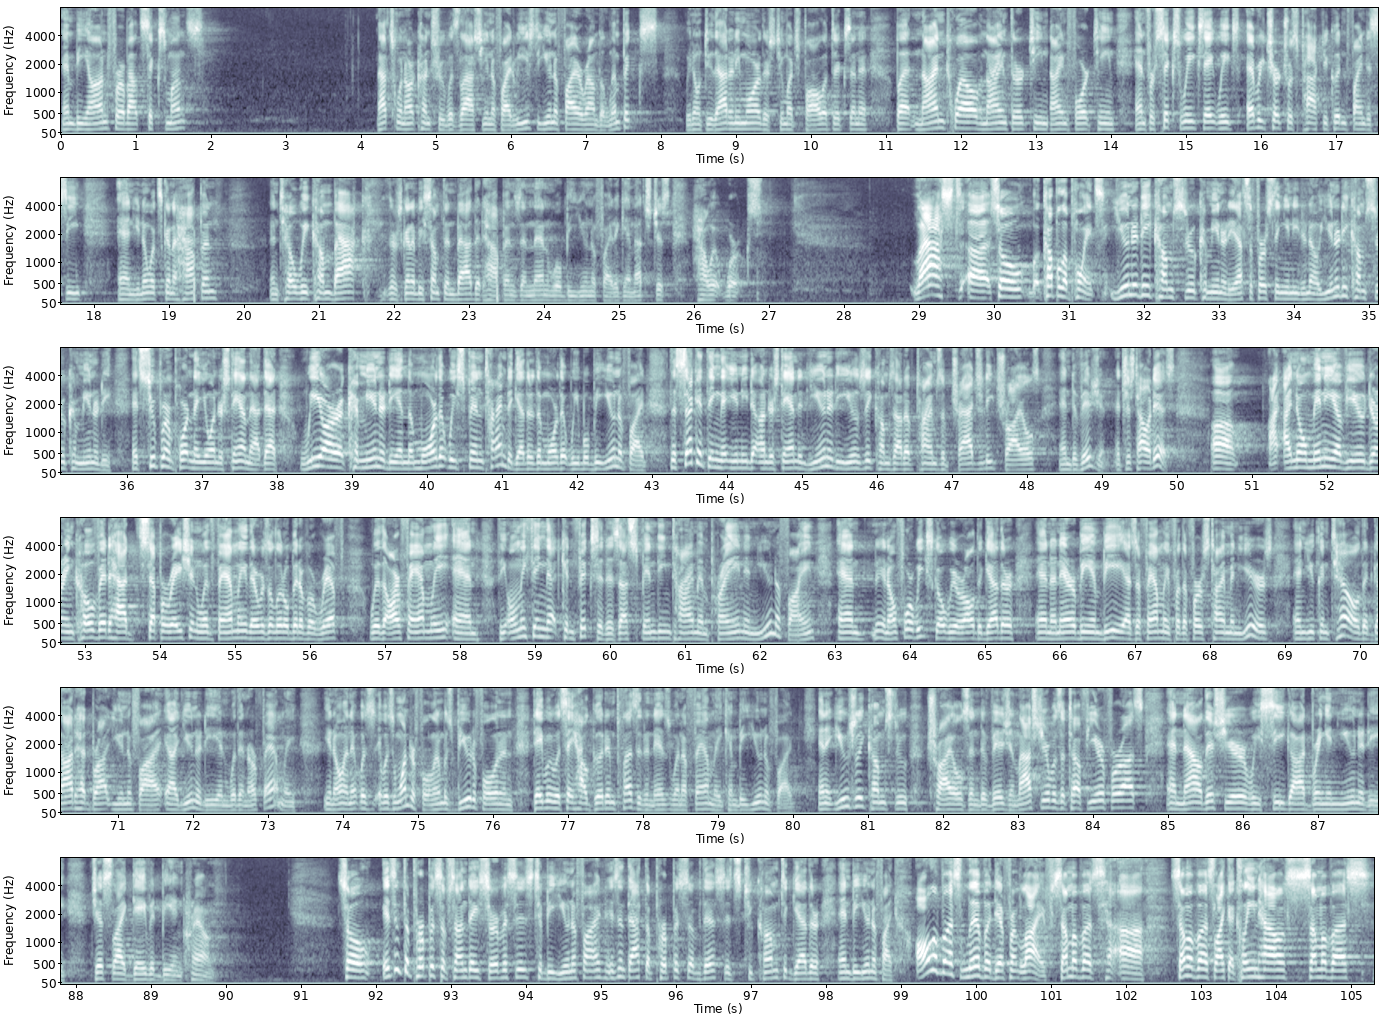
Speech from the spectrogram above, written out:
and beyond for about six months. That's when our country was last unified. We used to unify around Olympics we don't do that anymore. There's too much politics in it. But 912, 913, 914, and for six weeks, eight weeks, every church was packed. You couldn't find a seat. And you know what's going to happen? Until we come back, there's going to be something bad that happens, and then we'll be unified again. That's just how it works. Last, uh, so a couple of points. Unity comes through community. That's the first thing you need to know. Unity comes through community. It's super important that you understand that, that we are a community, and the more that we spend time together, the more that we will be unified. The second thing that you need to understand is unity usually comes out of times of tragedy, trials, and division. It's just how it is. Uh, I, I, know many of you during COVID had separation with family. There was a little bit of a rift with our family, and the only thing that can fix it is us spending time and praying and unifying. And, you know, four weeks ago, we were all together in an Airbnb as a family for the first time in years, and you can tell that God had brought unify, uh, unity in within our family, you know, and it was, it was wonderful and it was beautiful. And, and David would say how good and pleasant it is when a family can be unified. And it usually comes through trials and division. Last year was a tough year for us, and now this year we see God bringing unity, just like David being crowned. So, isn't the purpose of Sunday services to be unified? Isn't that the purpose of this? It's to come together and be unified. All of us live a different life. Some of us, uh, some of us like a clean house. Some of us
